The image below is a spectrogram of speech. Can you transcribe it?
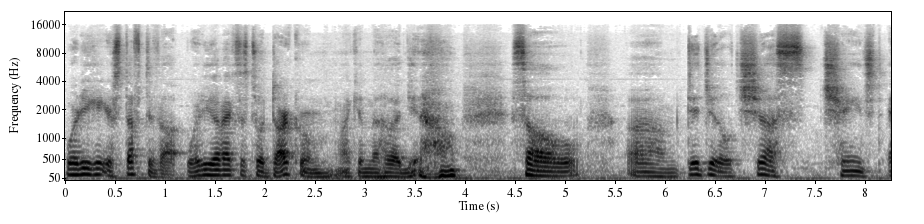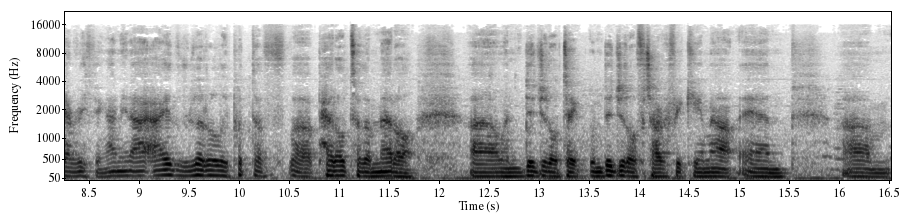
where do you get your stuff developed? Where do you have access to a dark room like in the hood? You know, so um, digital just changed everything. I mean, I, I literally put the uh, pedal to the metal uh, when digital tech when digital photography came out, and um,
